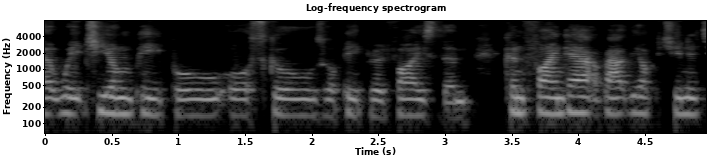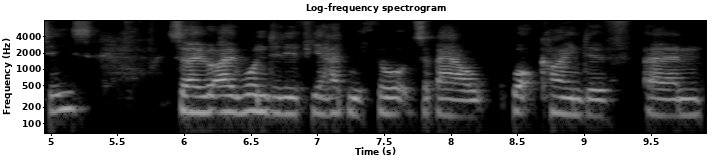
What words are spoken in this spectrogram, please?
at which young people or schools or people advise them can find out about the opportunities. So I wondered if you had any thoughts about what kind of um,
